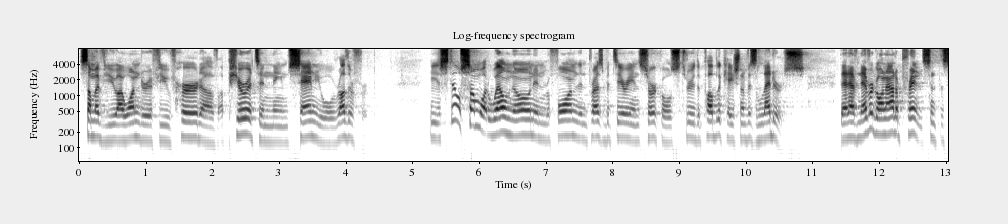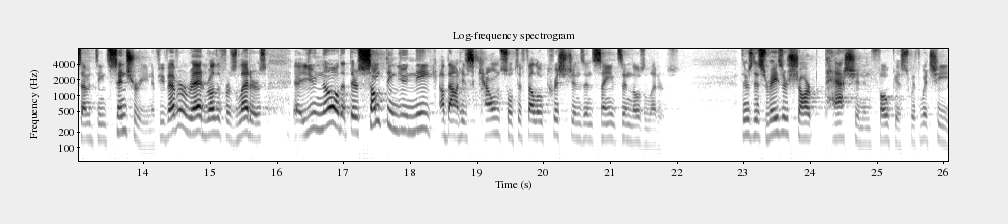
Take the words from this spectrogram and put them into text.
Some of you, I wonder if you've heard of a Puritan named Samuel Rutherford. He is still somewhat well known in Reformed and Presbyterian circles through the publication of his letters that have never gone out of print since the 17th century. And if you've ever read Rutherford's letters, uh, you know that there's something unique about his counsel to fellow Christians and saints in those letters. There's this razor sharp passion and focus with which he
